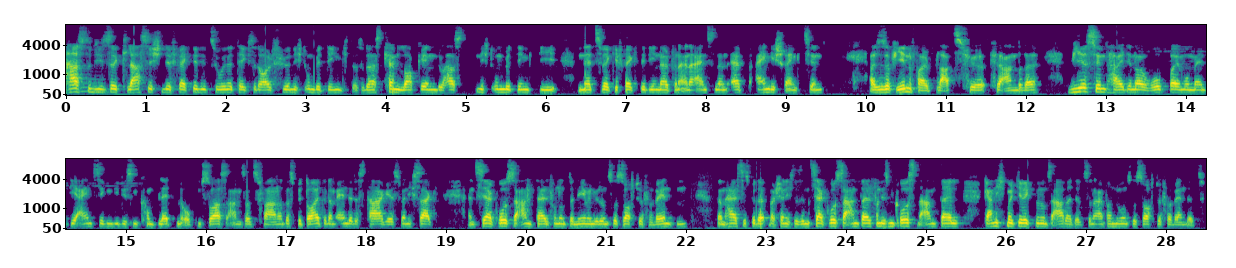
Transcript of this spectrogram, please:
hast du diese klassischen Effekte, die zu Winner Takes It All führen, nicht unbedingt. Also du hast kein Login, du hast nicht unbedingt die Netzwerkeffekte, die innerhalb von einer einzelnen App eingeschränkt sind. Also es ist auf jeden Fall Platz für, für andere. Wir sind halt in Europa im Moment die einzigen, die diesen kompletten Open Source Ansatz fahren. Und das bedeutet am Ende des Tages, wenn ich sage, ein sehr großer Anteil von Unternehmen wird unsere Software verwenden, dann heißt das wahrscheinlich, dass ein sehr großer Anteil von diesem großen Anteil gar nicht mal direkt mit uns arbeitet, sondern einfach nur unsere Software verwendet.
